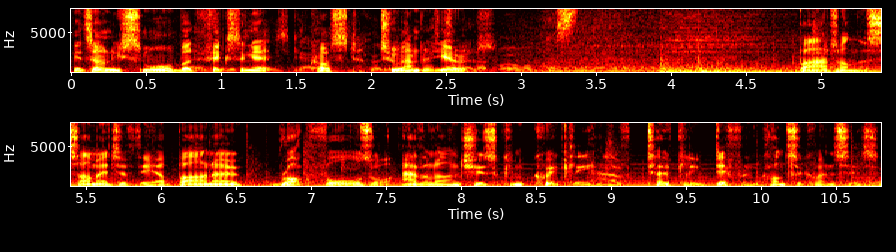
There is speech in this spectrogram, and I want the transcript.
it's only small, but fixing it cost 200 euros. But on the summit of the Abano, rockfalls or avalanches can quickly have totally different consequences.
